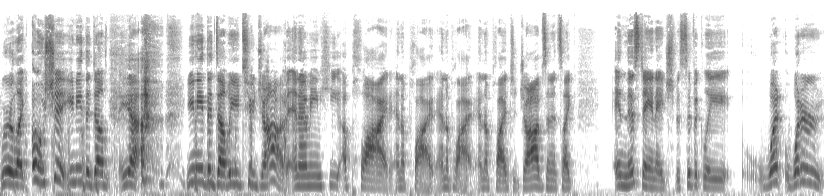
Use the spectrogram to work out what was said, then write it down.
we were like oh shit you need the w yeah you need the w2 job. And i mean he applied and applied and applied and applied to jobs. And it's like in this day and age specifically what what are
